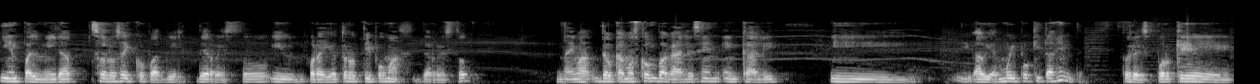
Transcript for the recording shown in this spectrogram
y en Palmira solo Psychopathville, de resto, y por ahí otro tipo más, de resto. Hay más. Tocamos con Vagales en, en Cali y, y había muy poquita gente, pero es porque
